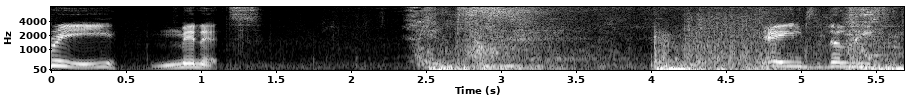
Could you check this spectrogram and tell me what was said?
Three minutes. Gains the lead.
